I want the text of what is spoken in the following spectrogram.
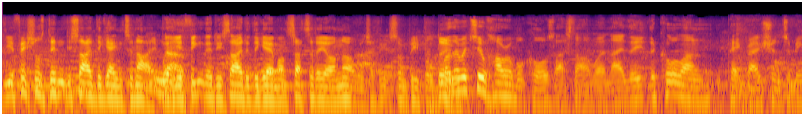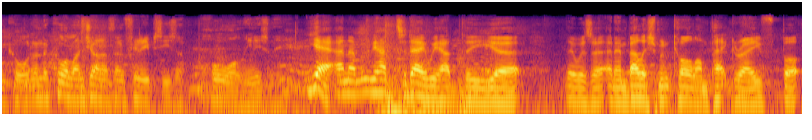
the officials didn't decide the game tonight. Whether No. you think they decided the game on Saturday or not, which I think some people do. well, there were two horrible calls last night, weren't they? The the call on Petgrave shouldn't have been called, and the call on Jonathan Phillips is appalling, isn't it? Yeah, and mean, we had today. We had the uh, there was a, an embellishment call on Petgrave, but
